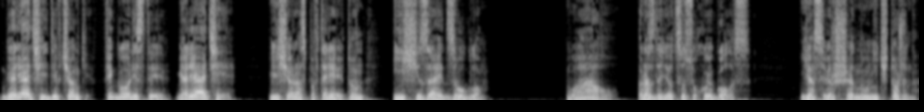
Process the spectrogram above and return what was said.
Горячие девчонки, фигуристые, горячие!» Еще раз повторяет он и исчезает за углом. «Вау!» — раздается сухой голос. «Я совершенно уничтожена.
